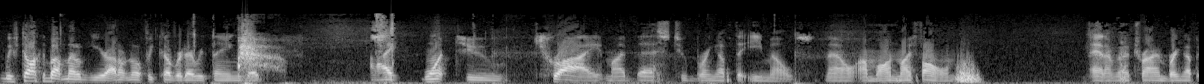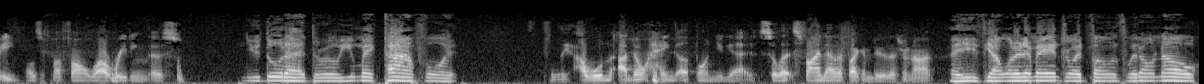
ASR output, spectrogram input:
we've talked about Metal Gear. I don't know if we covered everything, but I want to try my best to bring up the emails. Now I'm on my phone, and I'm going to try and bring up emails on my phone while reading this. You do that, Drew. You make time for it. Hopefully, I will. I don't hang up on you guys. So let's find out if I can do this or not. Hey, he's got one of them Android phones. We don't know.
